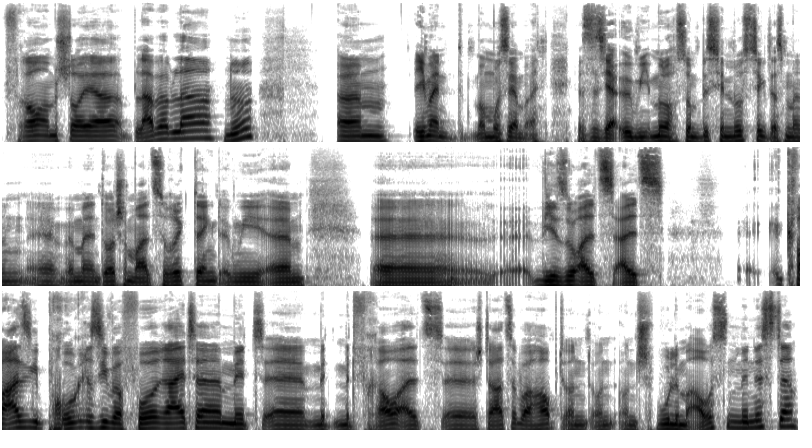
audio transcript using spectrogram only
Frau am Steuer, bla, bla, bla, ne? Ähm, ich meine, man muss ja, das ist ja irgendwie immer noch so ein bisschen lustig, dass man, äh, wenn man in Deutschland mal zurückdenkt, irgendwie ähm, äh, wir so als als quasi progressiver Vorreiter mit äh, mit mit Frau als äh, Staatsoberhaupt und und und schwulem Außenminister,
